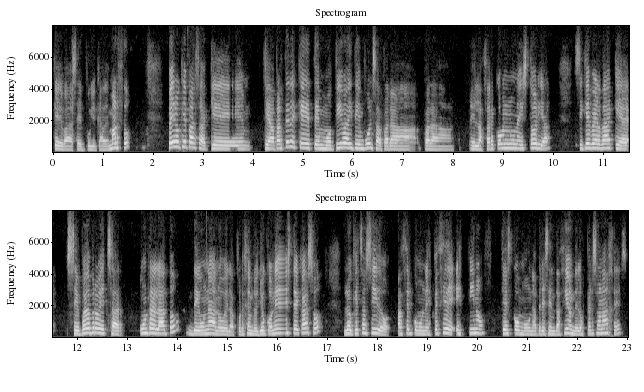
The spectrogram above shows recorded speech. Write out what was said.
que va a ser publicada en marzo. Pero ¿qué pasa? Que, que aparte de que te motiva y te impulsa para, para enlazar con una historia, sí que es verdad que se puede aprovechar un relato de una novela. Por ejemplo, yo con este caso lo que he hecho ha sido hacer como una especie de spin-off, que es como una presentación de los personajes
